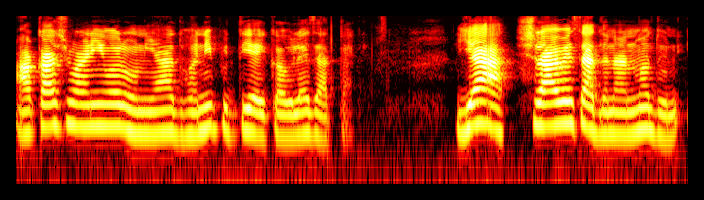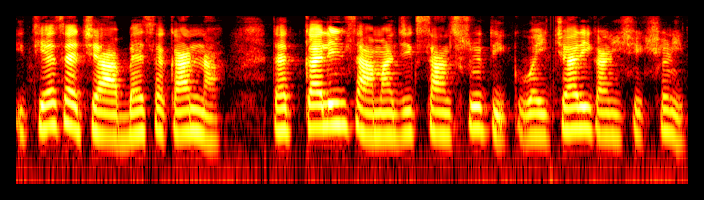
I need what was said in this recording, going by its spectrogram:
आकाशवाणीवरून या ध्वनिफिती ऐकवल्या जातात. या श्राव्य साधनांमधून इतिहासाच्या अभ्यासकांना तत्कालीन सामाजिक सांस्कृतिक वैचारिक आणि शैक्षणिक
